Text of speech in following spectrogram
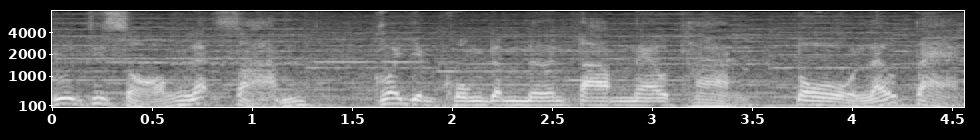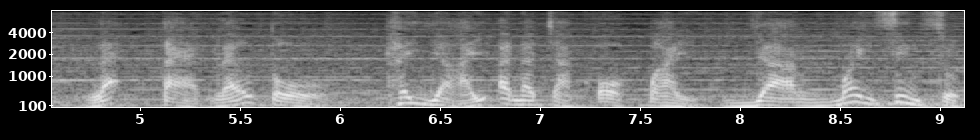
รุ่นที่ 2 และ 3 ก็ยังคงดำเนินตามแนวทาง โตแล้วแตกและแตกแล้วโต ขยายอาณาจักรออกไปอย่างไม่สิ้นสุด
